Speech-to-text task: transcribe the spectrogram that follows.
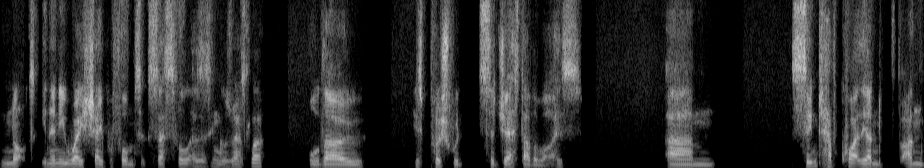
not in any way, shape, or form successful as a singles wrestler, although his push would suggest otherwise. Um, seemed to have quite the under, un,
